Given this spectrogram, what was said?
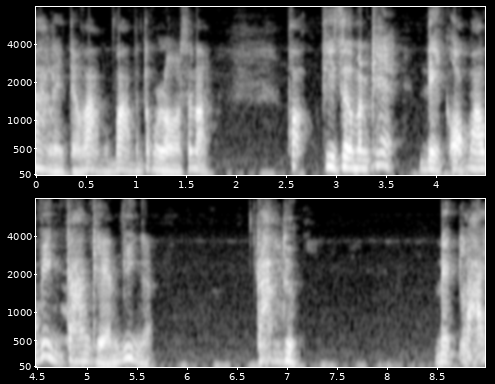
มากเลย แต่ว่าผมว่ามันต้องรอสักหน่อย เพราะทีเซอร์มันแค่เด็กออกมาวิ่งกลางแขนวิ่งอะกลางดึก เด็กหลาย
